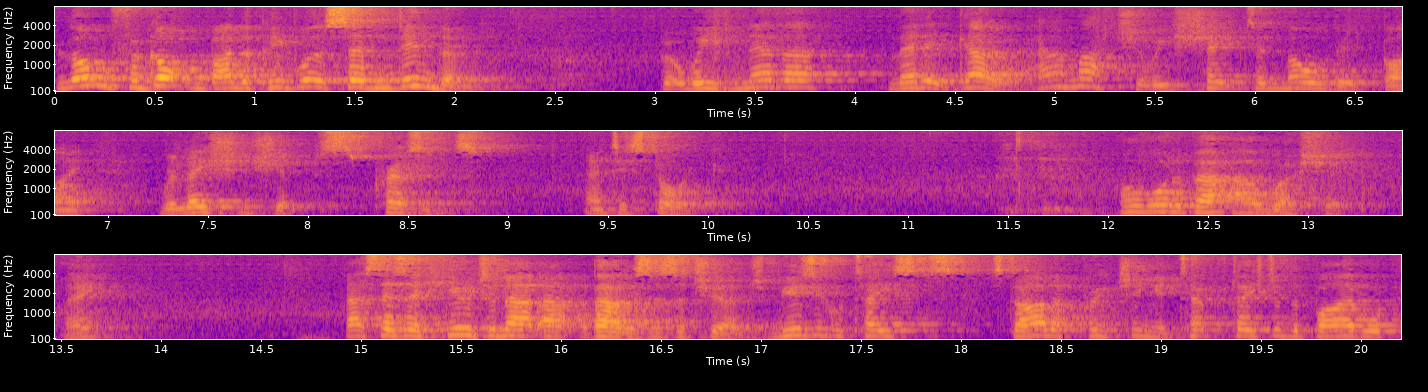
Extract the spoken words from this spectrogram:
Long forgotten by the people that said and did them. But we've never let it go. How much are we shaped and moulded by relationships, present and historic? Well, what about our worship? Eh? That says a huge amount about us as a church. Musical tastes, style of preaching, interpretation of the Bible,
